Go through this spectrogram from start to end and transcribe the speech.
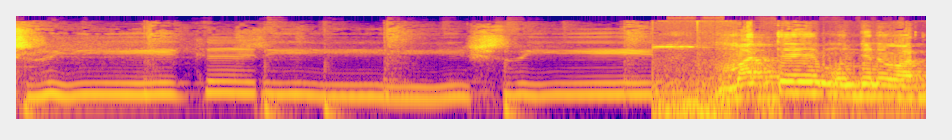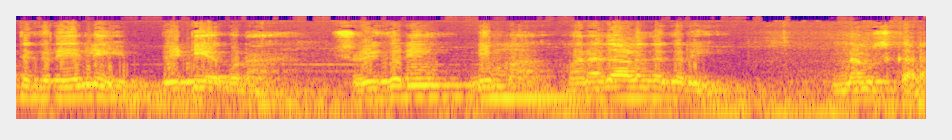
ಶ್ರೀಗರಿ ಶ್ರೀ ಮತ್ತೆ ಮುಂದಿನ ವಾರ್ತೆಗರಿಯಲ್ಲಿ ಭೇಟಿಯಾಗೋಣ. ಶ್ರೀಗರಿ ನಿಮ್ಮ ಮನದಾಳದ ಗರಿ. ನಮಸ್ಕಾರ.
